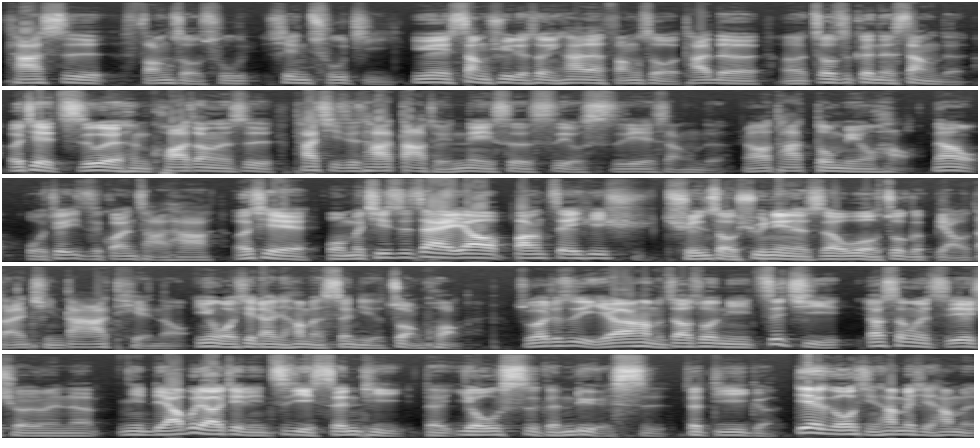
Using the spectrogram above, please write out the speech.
他是防守出先出击，因为上去的时候，你看他的防守，他的呃都是跟得上的。而且紫伟很夸张的是，他其实他大腿内侧是有撕裂伤的，然后他都没有好。那我就一直观察他。而且我们其实，在要帮这一批选手训练的时候，我有做个表单，请大家填哦，因为我先了解他们身体的状况。主要就是也要让他们知道说，你自己要身为职业球员呢，你了不了解你自己身体的优势跟劣势？这第一个。第二个，我请他们写他们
